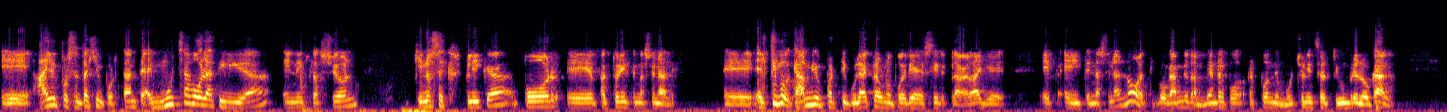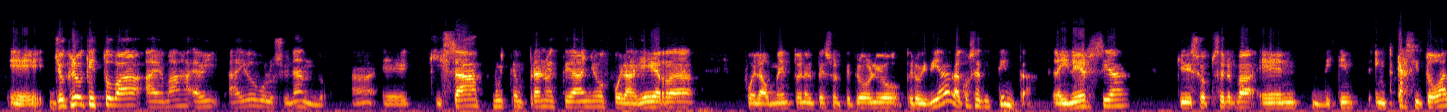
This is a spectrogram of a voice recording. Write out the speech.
eh, hay un porcentaje importante, hay mucha volatilidad en la inflación que no se explica por eh, factores internacionales. el tipo de cambio en particular, claro, uno podría decir, la verdad que es, internacional, no, el tipo de cambio también responde mucho a la incertidumbre local. yo creo que esto va, además, ha, ido evolucionando. ¿ah? quizás muy temprano este año fue la guerra, fue el aumento en el peso del petróleo, pero hoy día la cosa es distinta. La inercia que se observa en, en casi todos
